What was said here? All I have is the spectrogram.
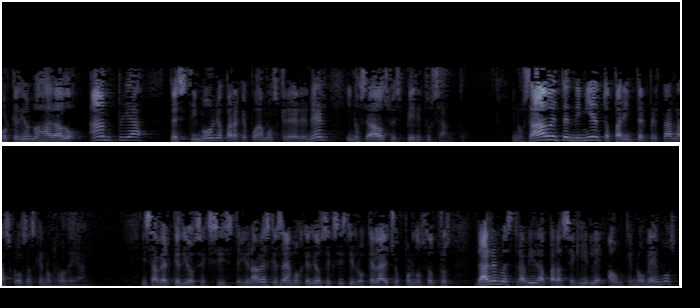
porque Dios nos ha dado amplia testimonio para que podamos creer en Él y nos ha dado su Espíritu Santo. Nos ha dado entendimiento para interpretar las cosas que nos rodean y saber que Dios existe. Y una vez que sabemos que Dios existe y lo que Él ha hecho por nosotros, dale nuestra vida para seguirle aunque no vemos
